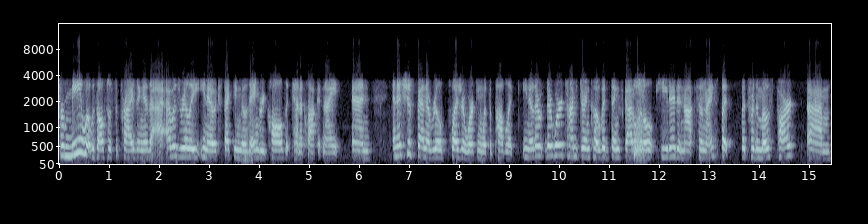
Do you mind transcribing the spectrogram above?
for me, what was also surprising is I, I was really, you know, expecting those angry calls at 10 o'clock at night, and and it's just been a real pleasure working with the public. You know, there there were times during COVID things got a little heated and not so nice, but but for the most part, um,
